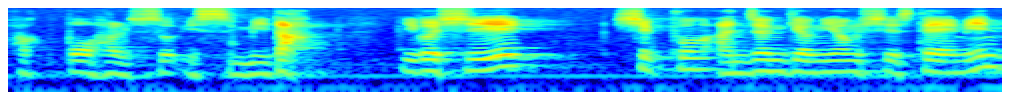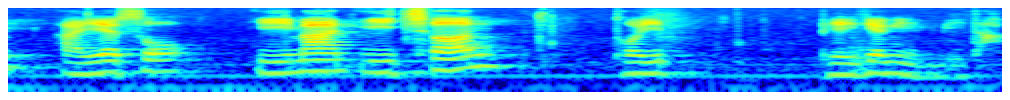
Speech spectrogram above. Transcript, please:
확보할 수 있습니다. 이것이 식품 안전경영 시스템인 ISO 22000 도입 배경입니다.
